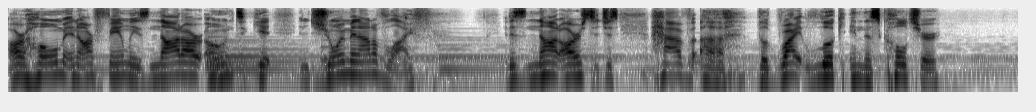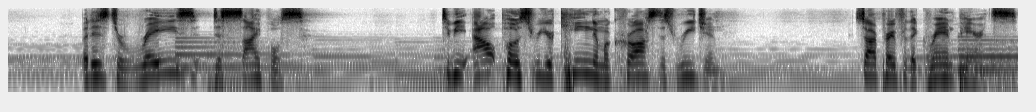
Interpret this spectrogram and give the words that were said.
Our home and our family is not our own to get enjoyment out of life. It is not ours to just have uh, the right look in this culture, but is to raise disciples, to be outposts for your kingdom across this region. So I pray for the grandparents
